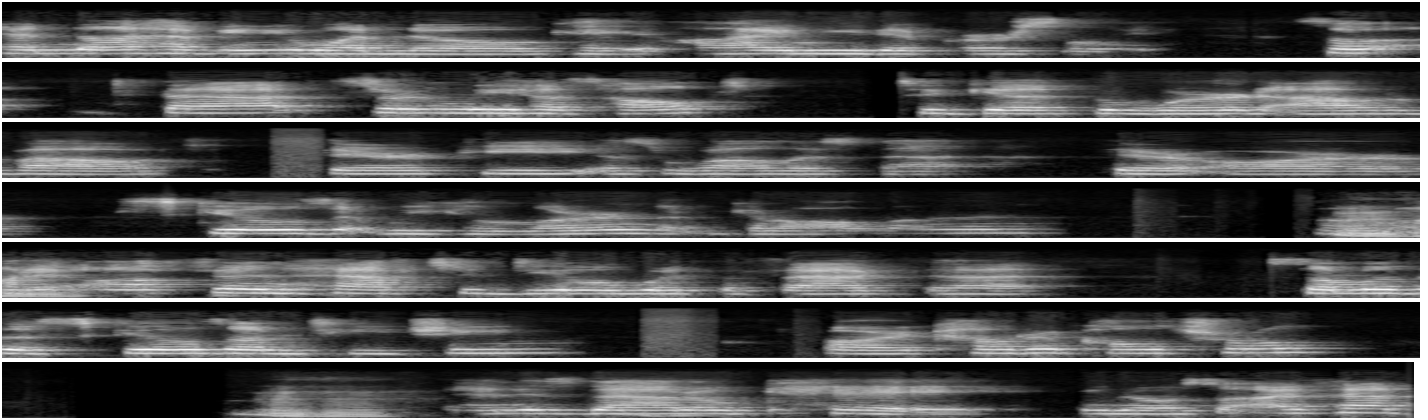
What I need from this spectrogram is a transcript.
and not have anyone know, okay, I need it personally. So that certainly has helped to get the word out about therapy as well as that there are skills that we can learn that we can all learn. Um, mm-hmm. I often have to deal with the fact that some of the skills I'm teaching are countercultural. Mm-hmm. And is that okay? You know, so I've had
